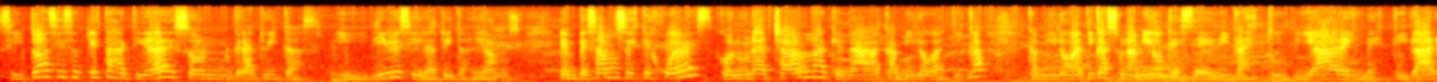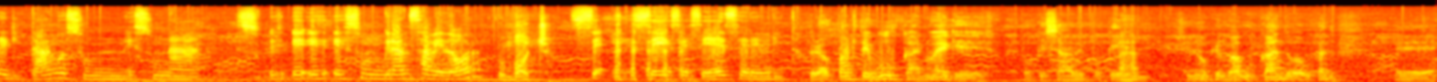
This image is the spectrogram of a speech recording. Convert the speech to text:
sí, todas estas actividades son gratuitas y libres y gratuitas, digamos. Empezamos este jueves con una charla que da Camilo Gatica. Camilo Gatica es un amigo que se dedica a estudiar, a investigar el tango, es, un, es una es, un gran sabedor. Un bocho. Sí, sí, sí, sí, el cerebrito. Pero aparte busca, no es que porque sabe, porque sino que va buscando, va buscando. Eh,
